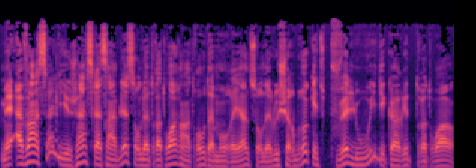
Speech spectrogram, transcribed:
Mais avant ça, les gens se rassemblaient sur le trottoir, entre autres à Montréal, sur la rue Sherbrooke, et tu pouvais louer des carrés de trottoir.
